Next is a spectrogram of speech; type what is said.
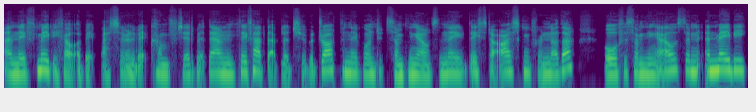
And they've maybe felt a bit better and a bit comforted but then they've had that blood sugar drop and they've wanted something else. And they they start asking for another or for something else. And and maybe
